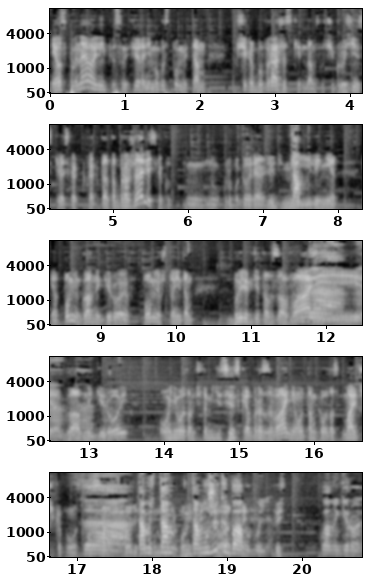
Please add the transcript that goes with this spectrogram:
Я вот вспоминаю Олимпиус Инферно, не могу вспомнить, там вообще как бы вражеские, в данном случае грузинские войска как- то отображались, как, вот, ну, грубо говоря, людьми Там- или нет. Я вот помню главных героев, помню, что они там были где-то в завале, Да, и да, главный да, герой, у него там что-то медицинское образование, он там кого-то мальчика, по-моему, спасал, что ли. там, там. Помните там мужик и ситуации? баба были. То есть- Главные герои.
